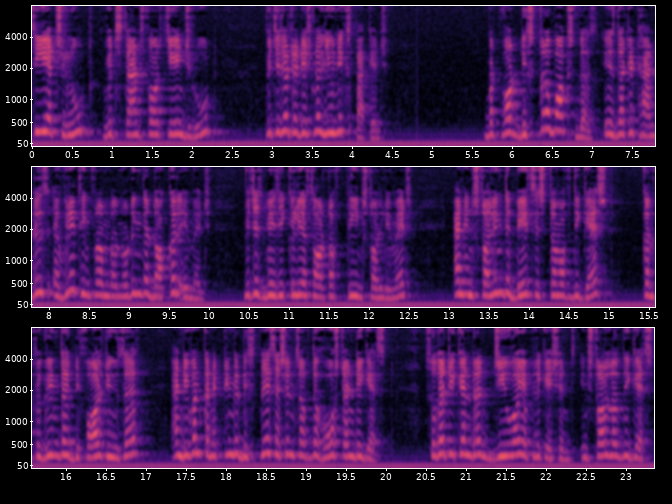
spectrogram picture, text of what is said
chroot which stands for change root which is a traditional Unix package. But what DistroBox does is that it handles everything from downloading the Docker image which is basically a sort of pre-installed image and installing the base system of the guest, configuring the default user and even connecting the display sessions of the host and the guest so that you can run GUI applications installed on the guest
